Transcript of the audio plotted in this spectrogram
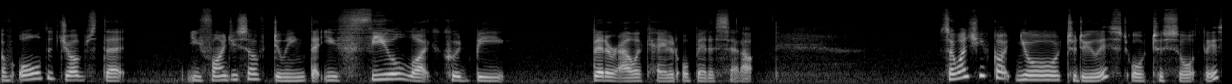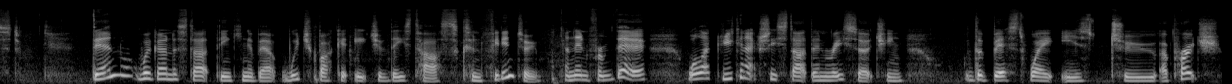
of all the jobs that you find yourself doing that you feel like could be better allocated or better set up. So once you've got your to do list or to sort list, then we're going to start thinking about which bucket each of these tasks can fit into. And then from there, well, you can actually start then researching the best way is to approach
